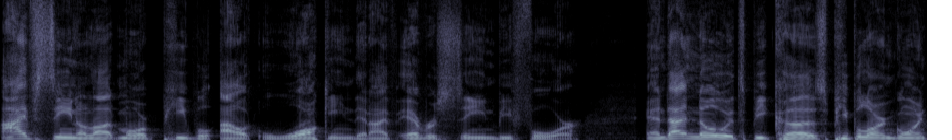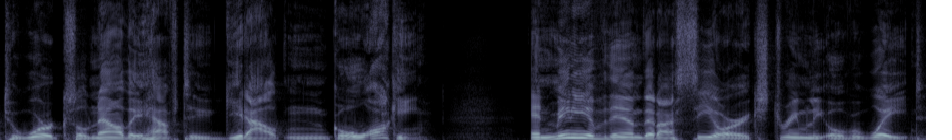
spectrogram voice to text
I've seen a lot more people out walking than I've ever seen before. And I know it's because people aren't going to work, so now they have to get out and go walking. And many of them that I see are extremely overweight.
